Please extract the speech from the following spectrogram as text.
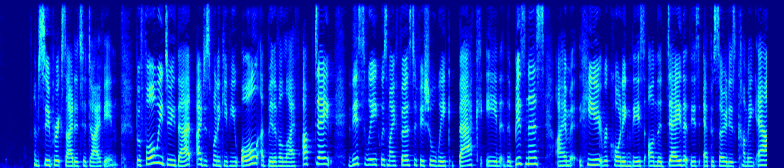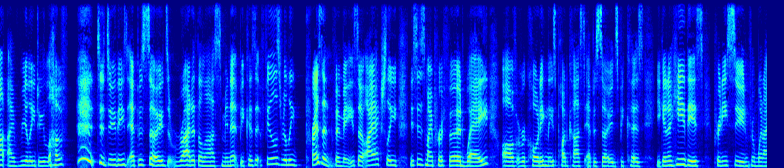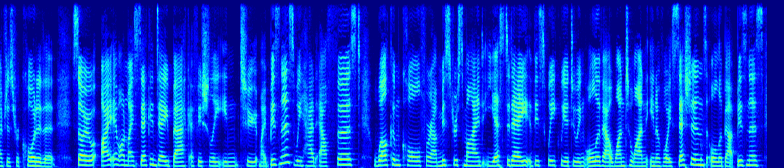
I'm super excited to dive in. Before we do that, I just want to give you all a bit of a life update. This week was my first official week back in the business. I'm here recording this on the day that this episode is coming out. I really do love to do these episodes right at the last minute because it feels really present for me. So, I actually, this is my preferred way of recording these podcast episodes because you're going to hear this pretty soon from when I've just recorded it. So, I am on my second day back officially into my business. We had our first welcome call for our Mistress Mind yesterday. This week, we are doing all of our one to one inner voice sessions, all about business.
